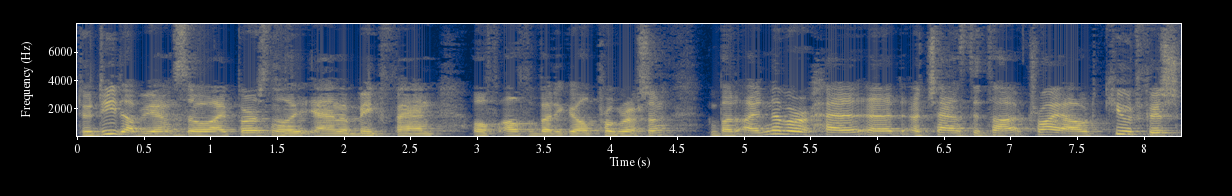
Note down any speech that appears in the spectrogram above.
to DWM, so I personally am a big fan of alphabetical progression, but I never had a chance to try out Cutefish,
